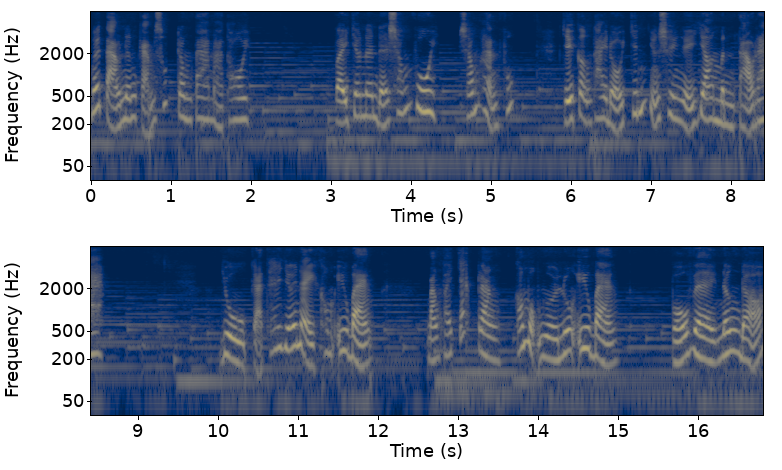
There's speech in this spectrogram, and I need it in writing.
mới tạo nên cảm xúc trong ta mà thôi. Vậy cho nên để sống vui, sống hạnh phúc, chỉ cần thay đổi chính những suy nghĩ do mình tạo ra. Dù cả thế giới này không yêu bạn bạn phải chắc rằng có một người luôn yêu bạn, vỗ về, nâng đỡ,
